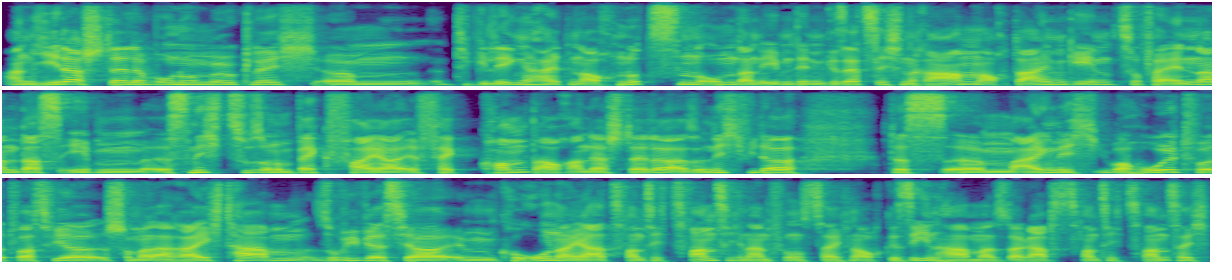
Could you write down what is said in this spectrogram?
an jeder Stelle, wo nur möglich, ähm, die Gelegenheiten auch nutzen, um dann eben den gesetzlichen Rahmen auch dahingehend zu verändern, dass eben es nicht zu so einem Backfire-Effekt kommt, auch an der Stelle. Also nicht wieder das ähm, eigentlich überholt wird, was wir schon mal erreicht haben, so wie wir es ja im Corona-Jahr 2020 in Anführungszeichen auch gesehen haben. Also da gab es 2020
